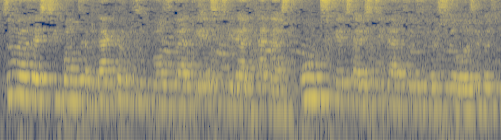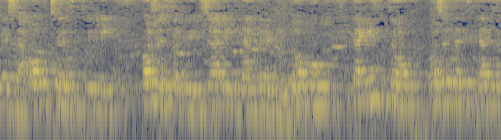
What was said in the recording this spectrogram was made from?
Chcú vás ešte potom na koncu pozvať ešte raz na náš punč, keď sa ešte dá to zvršilo, že by sme sa občerstvili, môže sa byť žali na drevu domu. Takisto môžete si dať sa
